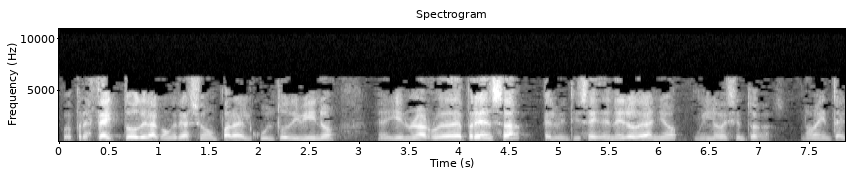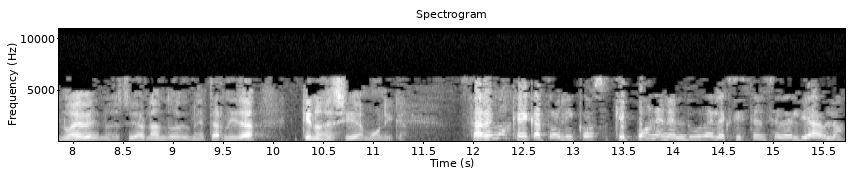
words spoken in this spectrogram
fue prefecto de la Congregación para el Culto Divino, ¿eh? y en una rueda de prensa, el 26 de enero del año 1999, nos estoy hablando de una eternidad, ¿qué nos decía Mónica? Sabemos que hay católicos que ponen en duda la existencia del diablo,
